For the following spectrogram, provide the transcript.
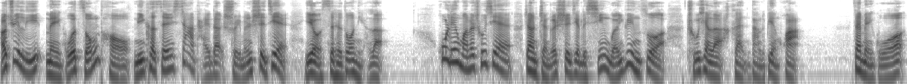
而距离美国总统尼克森下台的水门事件也有四十多年了。互联网的出现，让整个世界的新闻运作出现了很大的变化。在美国，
